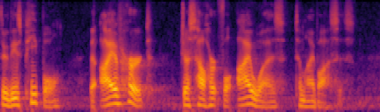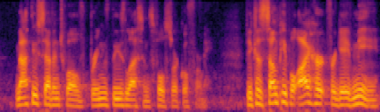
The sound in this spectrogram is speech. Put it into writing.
through these people that I have hurt just how hurtful I was to my bosses. Matthew 7:12 brings these lessons full circle for me. Because some people I hurt forgave me,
